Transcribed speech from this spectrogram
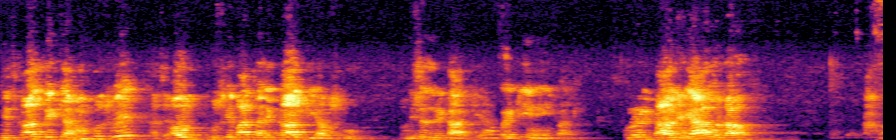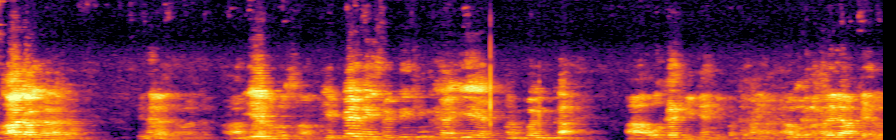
मिस कॉल देख के हम खुश हुए अच्छा। और उसके बाद मैंने कॉल किया उसको। मिसेज ने कॉल किया बैठी नहीं पर उन्होंने कहा नहीं, किया उठाओ आ जाओ इधर आ जाओ। इधर आ जाओ आ जाओ। अब ये। ये कह नहीं सकती थी कि ये अनुभव इनका है। हाँ वो कहेंगे कहेंगे पता नहीं। है। आप पहले आप कह लो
